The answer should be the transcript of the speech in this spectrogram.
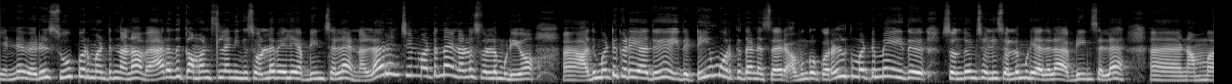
என்ன வெறும் சூப்பர் மட்டும்தானா வேறு எது கமெண்ட்ஸில் நீங்கள் சொல்லவே இல்லை அப்படின்னு சொல்ல நல்லா இருந்துச்சுன்னு மட்டும்தான் என்னால் சொல்ல முடியும். அது மட்டும் கிடையாது. இது டீம் ஒர்க்கு தானே சார் அவங்க குரலுக்கு மட்டுமே இது சொந்தம்னு சொல்லி சொல்ல முடியாதுல்ல அப்படின்னு சொல்ல நம்ம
